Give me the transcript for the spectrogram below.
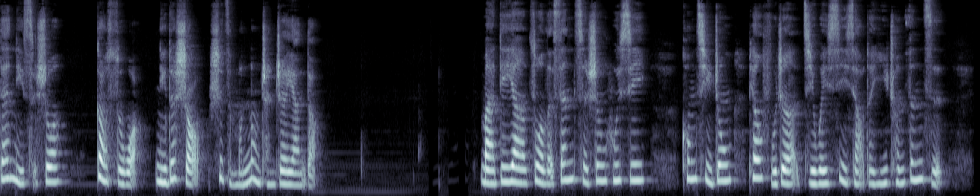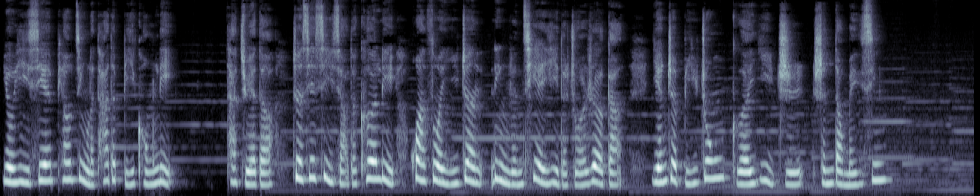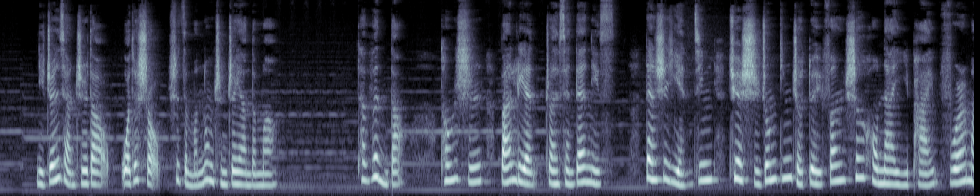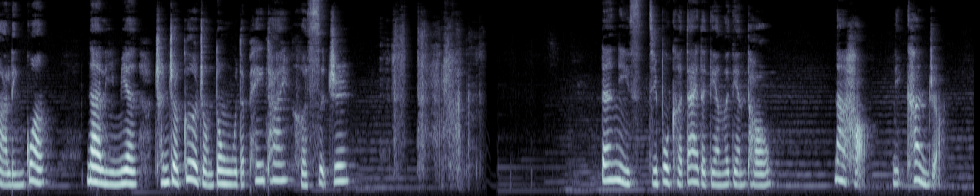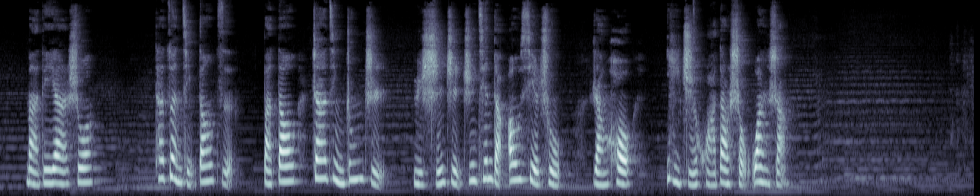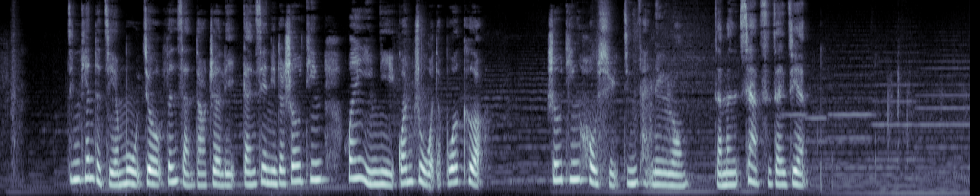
丹尼斯说。告诉我，你的手是怎么弄成这样的？玛蒂亚做了三次深呼吸，空气中漂浮着极为细小的遗传分子，有一些飘进了他的鼻孔里。他觉得这些细小的颗粒化作一阵令人惬意的灼热感，沿着鼻中隔一直升到眉心。你真想知道我的手是怎么弄成这样的吗？他问道。同时把脸转向丹尼斯，但是眼睛却始终盯着对方身后那一排福尔马林罐，那里面盛着各种动物的胚胎和四肢。丹尼斯急不可待地点了点头。那好，你看着，玛蒂亚说。他攥紧刀子，把刀扎进中指。与食指之间的凹陷处，然后一直滑到手腕上。今天的节目就分享到这里，感谢您的收听，欢迎你关注我的播客，收听后续精彩内容。咱们下次再见。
